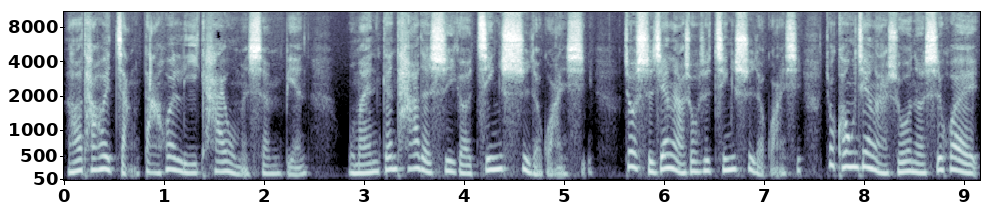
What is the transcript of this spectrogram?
然后他会长大，会离开我们身边。我们跟他的是一个今世的关系，就时间来说是今世的关系；就空间来说呢，是会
